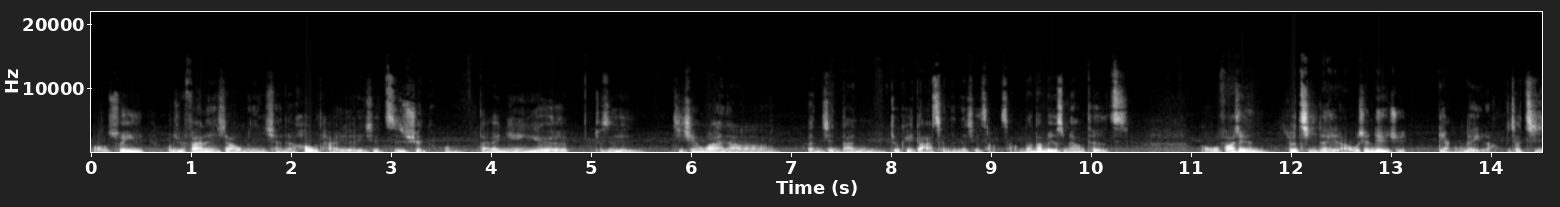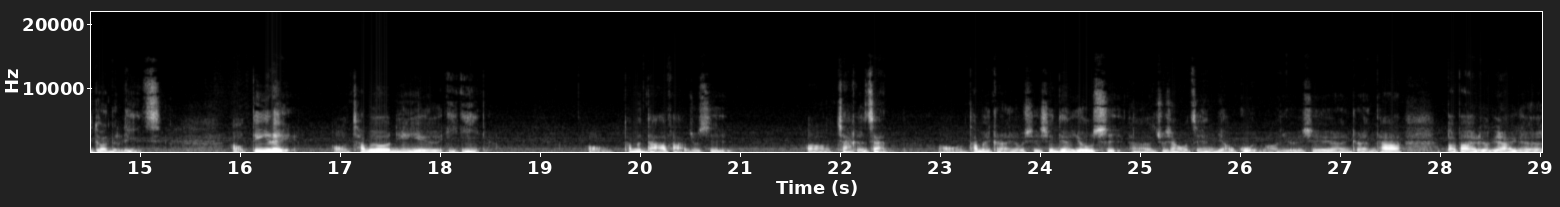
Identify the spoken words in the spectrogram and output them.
哦，所以我去翻了一下我们以前的后台的一些资讯哦，大概年月就是几千万啊，很简单就可以达成的那些厂商，但他们有什么样的特质？哦，我发现有几类啦，我先列举两类啦，比较极端的例子。好，第一类哦，差不多年月一亿，哦，他们打法就是啊，价格战。哦，他们可能有些先天的优势啊，就像我之前聊过的嘛，有一些人可能他爸爸留给他一个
